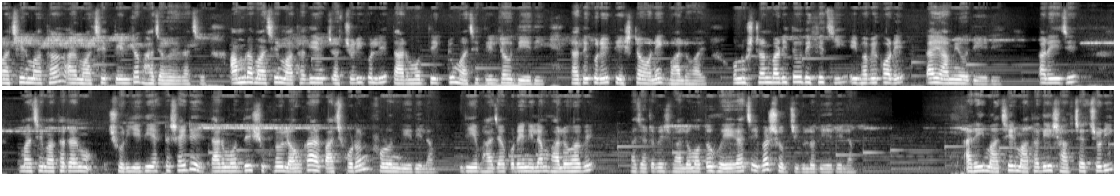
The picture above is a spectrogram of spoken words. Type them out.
মাছের মাথা আর মাছের তেলটা ভাজা হয়ে গেছে। আমরা মাছের মাথা দিয়ে চচ্চড়ি করলে তার মধ্যে একটু মাছের তেলটাও দিয়ে দিই। তাতে করে টেস্টটা অনেক ভালো হয়। অনুষ্ঠান বাড়িতেও দেখেছি এইভাবে করে, তাই আমিও দিয়ে দিই। আর এই যে মাছের মাথাটার ছড়িয়ে দিই একটা সাইডে, তার মধ্যে শুকনো লঙ্কা আর পাঁচফোড়ন ফোড়ন দিয়ে দিলাম। দিয়ে ভাজা করে নিলাম ভালোভাবে। ভাজাটা বেশ ভালো মতো হয়ে গেছে, এবার সবজিগুলো দিয়ে দিলাম। আর এই মাছের মাথা দিয়ে শাক চচ্চড়ি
